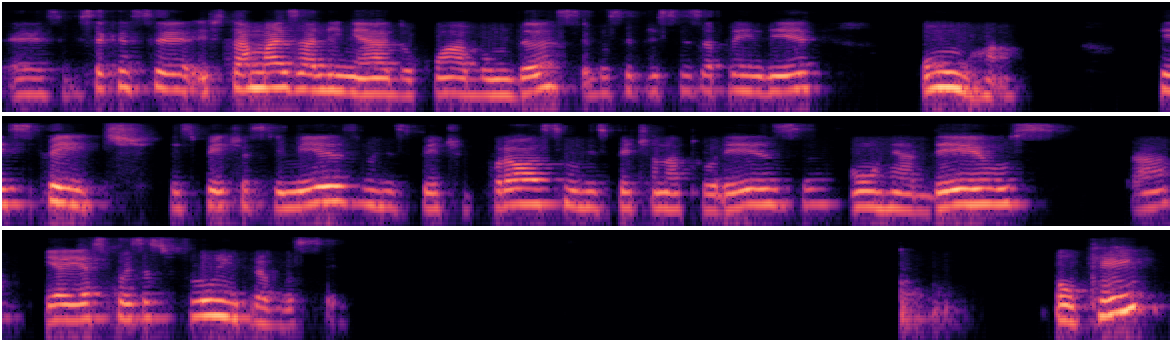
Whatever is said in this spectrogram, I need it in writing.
É, se você quer ser, estar mais alinhado com a abundância, você precisa aprender honra respeite, respeite a si mesmo, respeite o próximo, respeite a natureza, honre a Deus, tá? E aí as coisas fluem para você. Ok?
